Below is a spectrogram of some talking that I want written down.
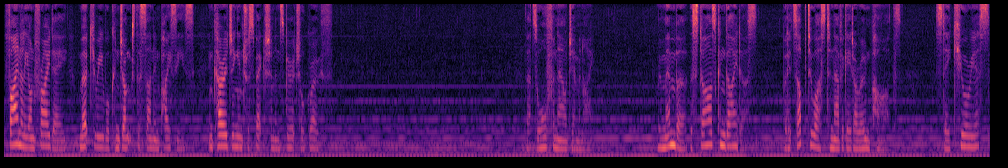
Finally, on Friday, Mercury will conjunct the Sun in Pisces, encouraging introspection and spiritual growth. That's all for now, Gemini. Remember, the stars can guide us, but it's up to us to navigate our own paths. Stay curious,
